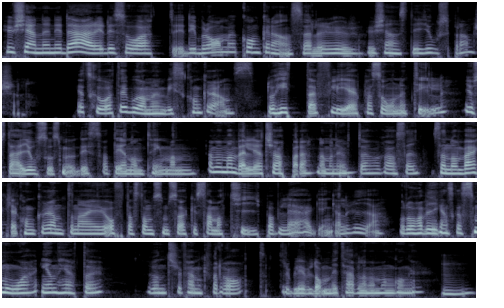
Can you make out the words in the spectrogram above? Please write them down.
Hur känner ni där? Är det så att det är bra med konkurrens eller hur, hur känns det i juicebranschen? Jag tror att det är bra med en viss konkurrens. Då hittar fler personer till just det här juice att det är någonting man, ja, men man väljer att köpa det när man är mm. ute och rör sig. Sen de verkliga konkurrenterna är ju oftast de som söker samma typ av läge, en galleria. Och då har vi ganska små enheter, runt 25 kvadrat. Så det blir väl de vi tävlar med många gånger. Mm.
